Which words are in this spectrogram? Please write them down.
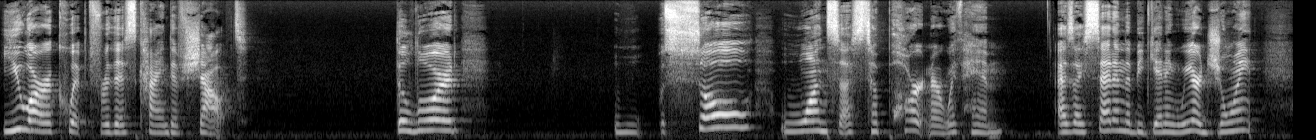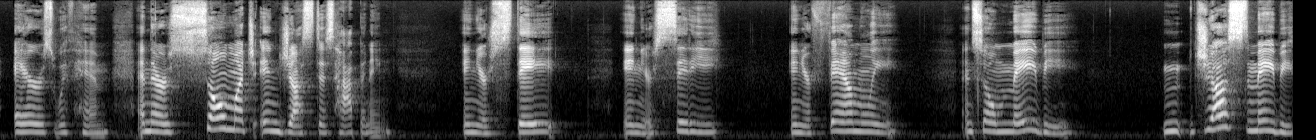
You are equipped for this kind of shout. The Lord so wants us to partner with him. As I said in the beginning, we are joint heirs with him. And there is so much injustice happening in your state, in your city, in your family. And so maybe, just maybe,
